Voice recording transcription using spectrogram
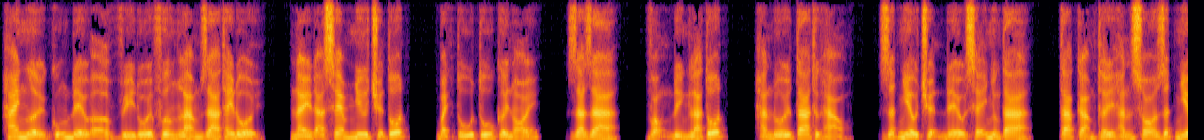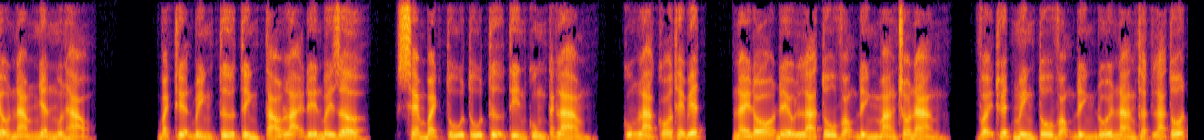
hai người cũng đều ở vì đối phương làm ra thay đổi, này đã xem như chuyện tốt, Bạch Tú Tú cười nói, ra ra, Vọng Đình là tốt, hắn đối ta thực hảo, rất nhiều chuyện đều sẽ nhường ta, ta cảm thấy hắn so rất nhiều nam nhân muốn hảo. Bạch Thiện Bình từ tỉnh táo lại đến bây giờ, xem Bạch Tú Tú tự tin cùng cách làm, cũng là có thể biết, này đó đều là Tô Vọng Đình mang cho nàng, vậy thuyết minh Tô Vọng Đình đối nàng thật là tốt.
